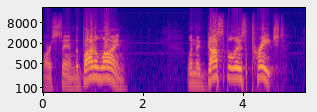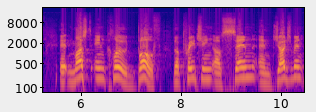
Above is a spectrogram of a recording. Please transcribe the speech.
our sin. The bottom line when the gospel is preached, it must include both the preaching of sin and judgment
